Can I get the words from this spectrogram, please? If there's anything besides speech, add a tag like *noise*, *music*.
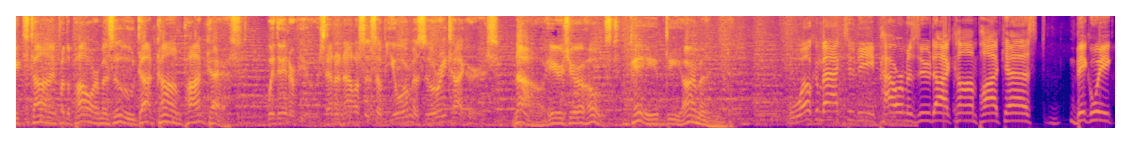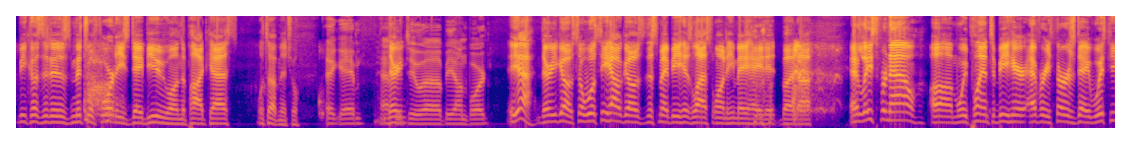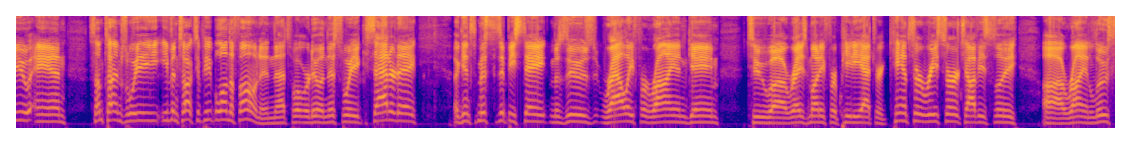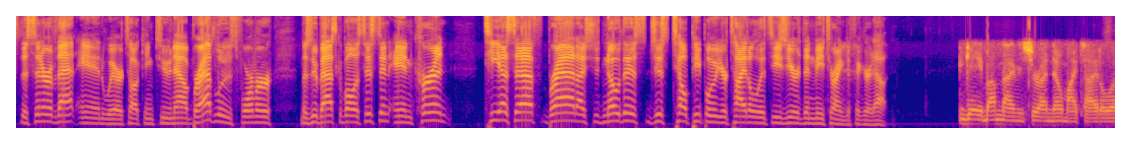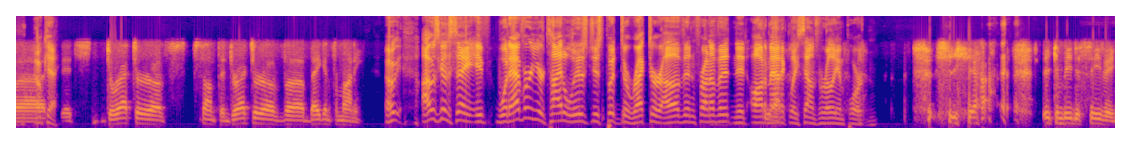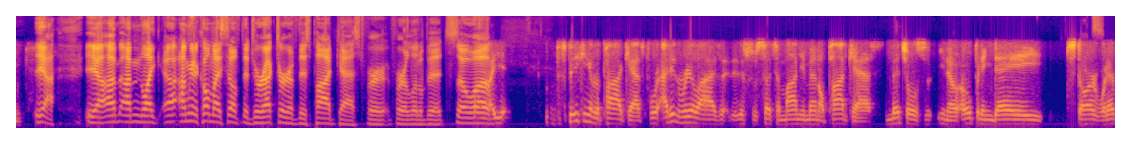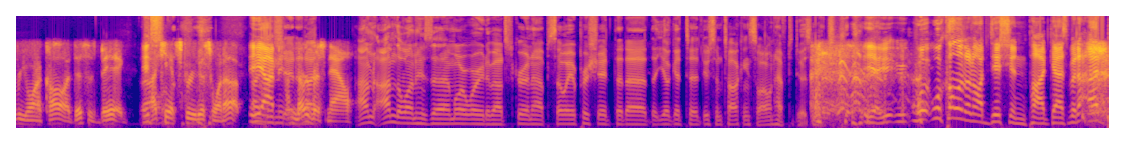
It's time for the PowerMizzou.com podcast with interviews and analysis of your Missouri Tigers. Now, here's your host, Gabe DeArmond. Welcome back to the PowerMizzou.com podcast. Big week because it is Mitchell Forde's debut on the podcast. What's up, Mitchell? Hey, Gabe. Happy There- to uh, be on board. Yeah, there you go. So we'll see how it goes. This may be his last one. He may hate it, but uh, *laughs* at least for now, um, we plan to be here every Thursday with you. And sometimes we even talk to people on the phone, and that's what we're doing this week. Saturday against Mississippi State, Mizzou's Rally for Ryan game to uh, raise money for pediatric cancer research. Obviously, uh, Ryan Loos, the center of that, and we are talking to now Brad Loos, former Mizzou basketball assistant and current TSF. Brad, I should know this. Just tell people your title. It's easier than me trying to figure it out. Gabe, I'm not even sure I know my title. Uh, Okay. It's director of something, director of uh, begging for money. Okay, I was going to say if whatever your title is, just put director of in front of it, and it automatically sounds really important. *laughs* *laughs* yeah, it can be deceiving. Yeah, yeah. I'm, I'm like uh, I'm going to call myself the director of this podcast for for a little bit. So uh, Uh, yeah, speaking of the podcast, for I didn't realize that this was such a monumental podcast. Mitchell's, you know, opening day start, whatever you want to call it. This is big. I can't screw this one up. yeah, I appreciate mean, I'm it. nervous now. I'm I'm the one who's uh, more worried about screwing up, so we appreciate that uh, that you'll get to do some talking, so I won't have to do as much. *laughs* yeah. You, you- we'll, we'll call it an audition podcast, but *laughs* I.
